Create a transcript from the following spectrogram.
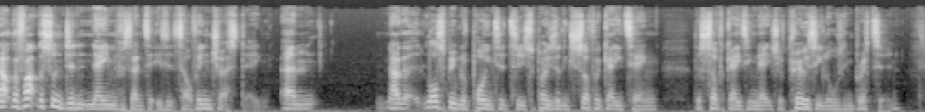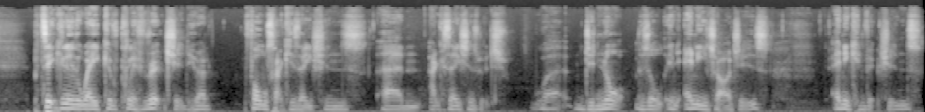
Now, the fact the Sun didn't name the presenter is itself interesting. Um, now that lots of people have pointed to supposedly suffocating the suffocating nature of privacy laws in Britain, particularly in the wake of Cliff Richard, who had false accusations, um, accusations which were did not result in any charges, any convictions,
